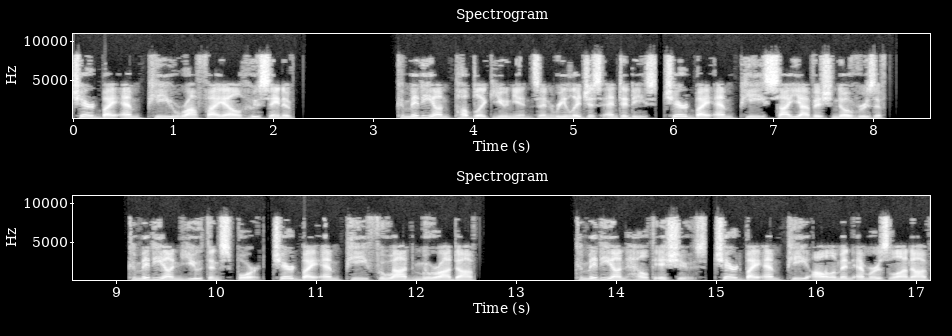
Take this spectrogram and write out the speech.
chaired by MP Rafael Husseinov Committee on Public Unions and Religious Entities, chaired by MP Siyavush Novruzov. Committee on Youth and Sport, chaired by MP Fuad Muradov. Committee on Health Issues, chaired by MP Alaman Emirslanov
